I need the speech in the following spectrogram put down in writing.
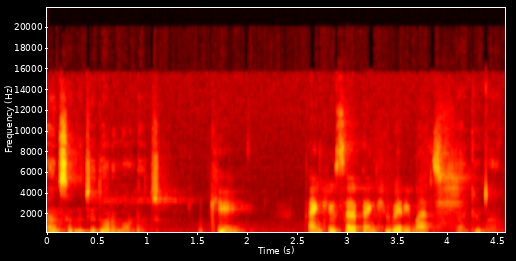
క్యాన్సర్ నుంచి దూరంగా ఉండొచ్చు. Okay. Thank you sir. Thank you very much. Thank you ma'am.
